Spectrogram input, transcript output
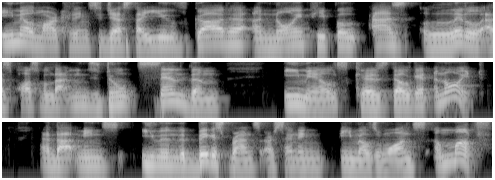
email marketing suggest that you've got to annoy people as little as possible. That means don't send them emails because they'll get annoyed. And that means even the biggest brands are sending emails once a month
